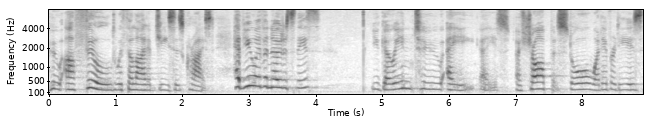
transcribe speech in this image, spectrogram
who are filled with the light of Jesus Christ. Have you ever noticed this? You go into a, a, a, shop, a store, whatever it is,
